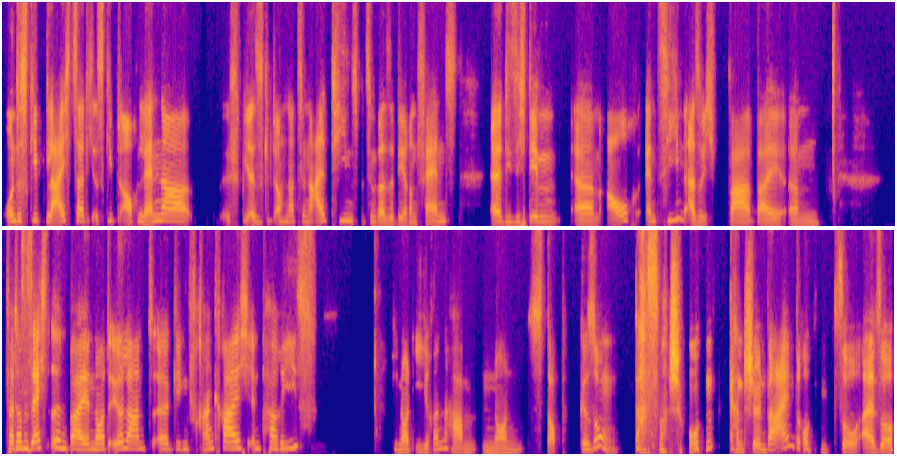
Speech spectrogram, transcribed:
Und es gibt gleichzeitig, es gibt auch Länder, also es gibt auch Nationalteams beziehungsweise deren Fans, äh, die sich dem ähm, auch entziehen. Also ich war bei ähm, 2016 bei Nordirland äh, gegen Frankreich in Paris. Die Nordiren haben nonstop gesungen. Das war schon ganz schön beeindruckend. So, also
